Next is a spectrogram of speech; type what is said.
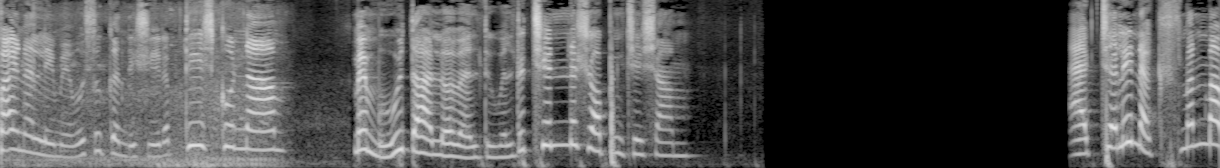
ఫైనల్లీ మేము సుగంధి సిరప్ తీసుకున్నాం. మేము దారిలో వెళ్తూ వెళ్తూ చిన్న షాపింగ్ చేశాం. యాక్చువల్లీ నెక్స్ట్ మంత్ మా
